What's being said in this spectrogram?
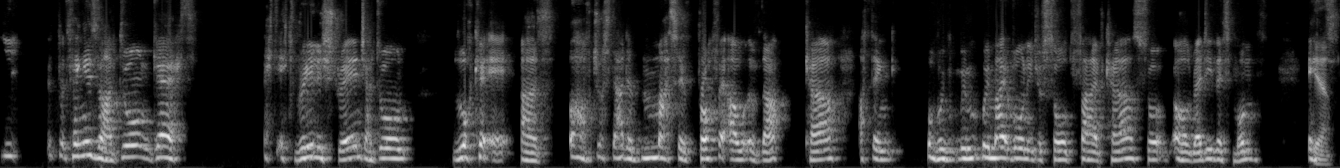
you, the thing is, I don't get. It, it's really strange. I don't look at it as oh, I've just had a massive profit out of that car. I think well, we, we, we might have only just sold five cars so already this month. It's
